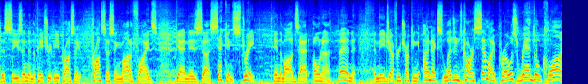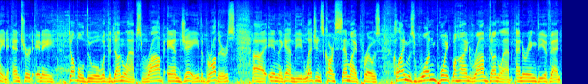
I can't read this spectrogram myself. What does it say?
this season in the Patriot Meat Process- Processing Modifieds. Again, is uh, second straight in the mods at Ona Then, in the Jeffrey Trucking Inex Legends Car Semi Pros, Randall Klein entered in a double duel with the Dunlaps, Rob and Jay, the brothers, uh, in again the Legends Car Semi Pros. Klein was one point behind Rob Dunlap entering the event.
